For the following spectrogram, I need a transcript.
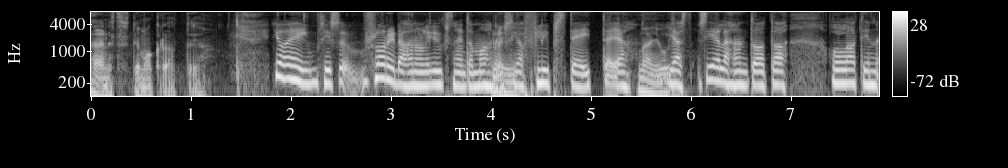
äänestäisi demokraatteja. Joo ei, siis Floridahan oli yksi näitä mahdollisia niin. flip stateja. Ja siellähän tota Latin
